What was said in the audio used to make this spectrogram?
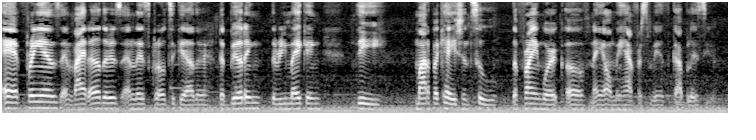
Add friends, invite others, and let's grow together. The building, the remaking, the modification to the framework of Naomi Smith. God bless you.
